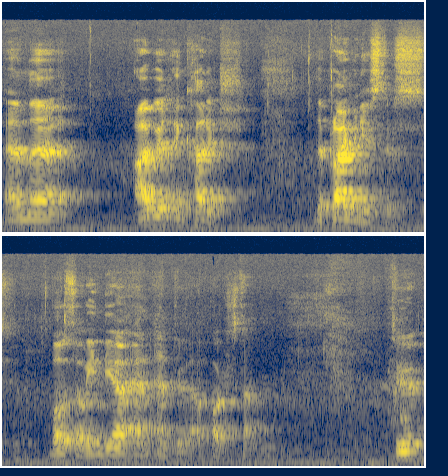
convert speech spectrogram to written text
And uh, I will encourage the prime ministers, both of India and, and of Pakistan, to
